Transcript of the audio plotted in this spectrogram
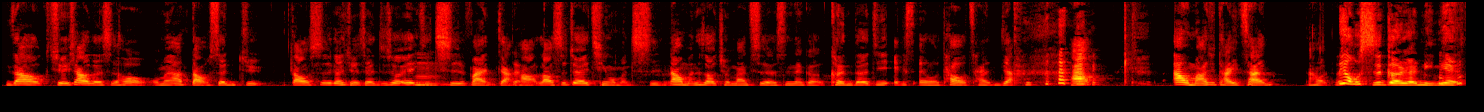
你知道学校的时候，我们要导生剧，导师跟学生就是会一起吃饭这样。对好，老师就会请我们吃。那我们那时候全班吃的是那个肯德基 XL 套餐这样。好，啊，我们要去台餐，然后六十个人里面，六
